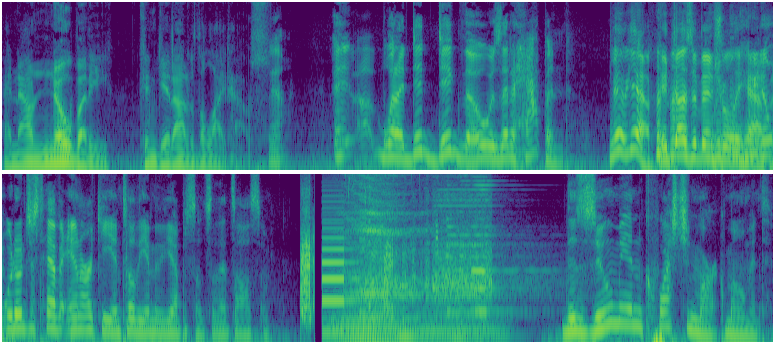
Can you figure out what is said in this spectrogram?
And now nobody can get out of the lighthouse. yeah and, uh, what i did dig though was that it happened Yeah, yeah. It does eventually we happen. don't we don't just have anarchy until the end of the episode, so that's awesome. The zoom in question mark moment.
